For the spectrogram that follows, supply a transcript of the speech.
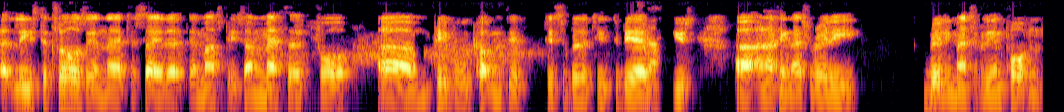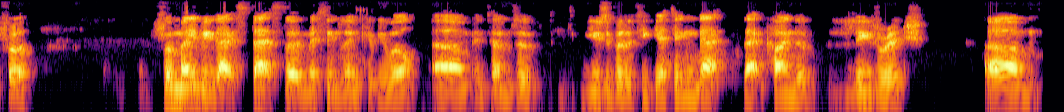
at least a clause in there to say that there must be some method for um, people with cognitive disabilities to be able yeah. to use, uh, and I think that's really, really massively important for for maybe that's that's the missing link, if you will, um, in terms of usability getting that that kind of leverage um,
